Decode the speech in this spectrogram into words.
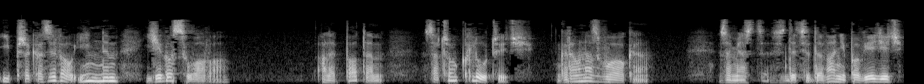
i przekazywał innym jego słowo. Ale potem zaczął kluczyć, grał na zwłokę, zamiast zdecydowanie powiedzieć,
